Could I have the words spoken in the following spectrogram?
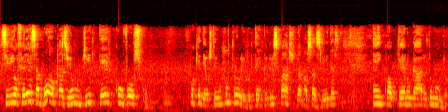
se me ofereça boa ocasião de ter convosco. Porque Deus tem o controle do tempo e do espaço das nossas vidas em qualquer lugar do mundo.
